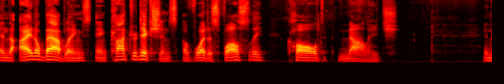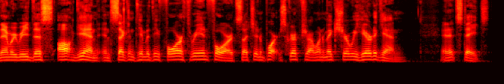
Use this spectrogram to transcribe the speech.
and the idle babblings and contradictions of what is falsely called knowledge. And then we read this again in 2 Timothy 4 3 and 4. It's such an important scripture. I want to make sure we hear it again. And it states,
